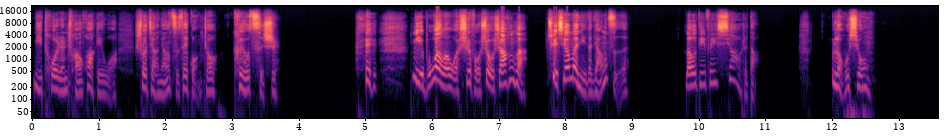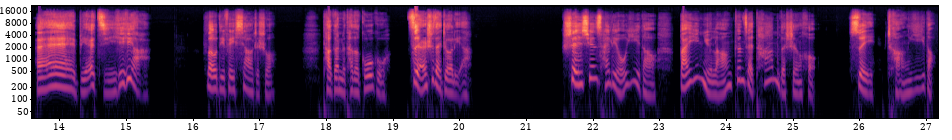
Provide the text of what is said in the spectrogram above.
你托人传话给我，说蒋娘子在广州，可有此事？”“ 嘿，你不问问我是否受伤了，却先问你的娘子。”娄迪飞笑着道：“娄兄，哎，别急呀。”娄迪飞笑着说：“他跟着他的姑姑，自然是在这里啊。”沈轩才留意到白衣女郎跟在他们的身后，遂长揖道：“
